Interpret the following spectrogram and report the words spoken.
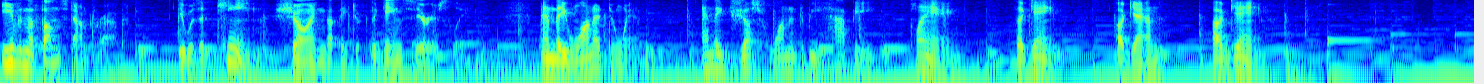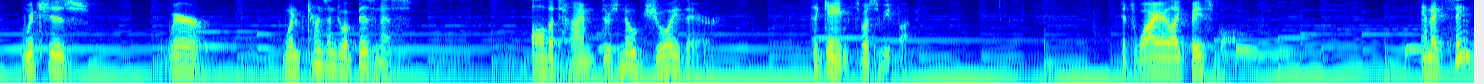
Even the thumbs down crap. It was a team showing that they took the game seriously, and they wanted to win, and they just wanted to be happy playing the game. Again, a game. Which is where, when it turns into a business, all the time, there's no joy there. It's a game, it's supposed to be fun. It's why I like baseball. And I think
